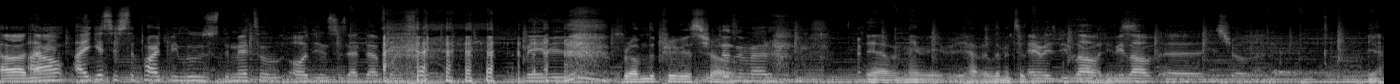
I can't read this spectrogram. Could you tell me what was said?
uh, I now. mean, I guess it's the part we lose the metal audiences at that point. so maybe from the previous show. it doesn't matter. Yeah, maybe we have a limited. Anyways, we love we love uh, his show. Yeah,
